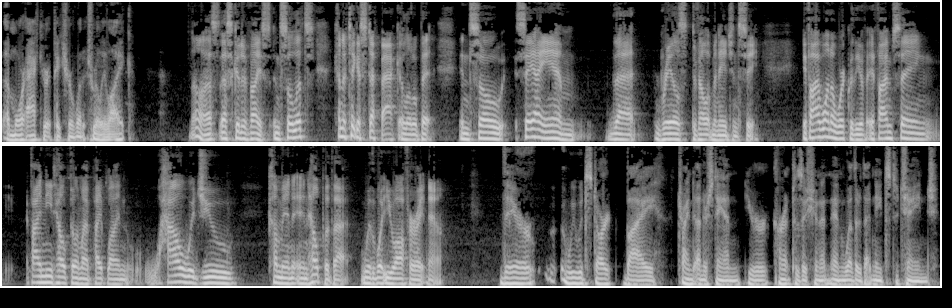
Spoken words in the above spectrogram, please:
a more accurate picture of what it's really like. No, that's that's good advice. And so let's kind of take a step back a little bit. And so say I am that Rails development agency. If I want to work with you, if, if I'm saying if I need help filling my pipeline, how would you come in and help with that with what you offer right now? There, we would start by trying to understand your current position and, and whether that needs to change.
